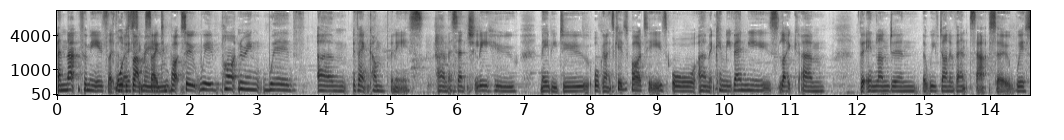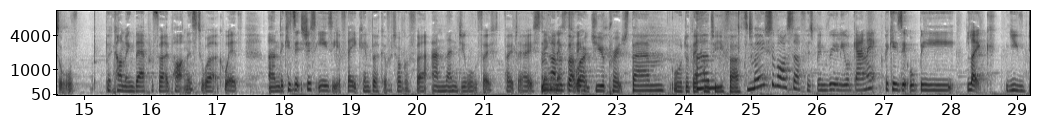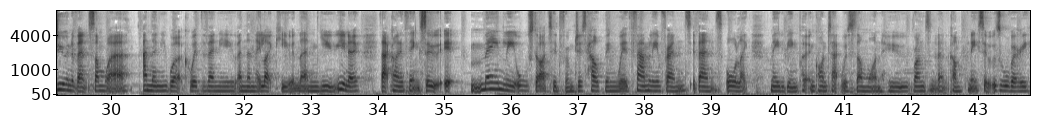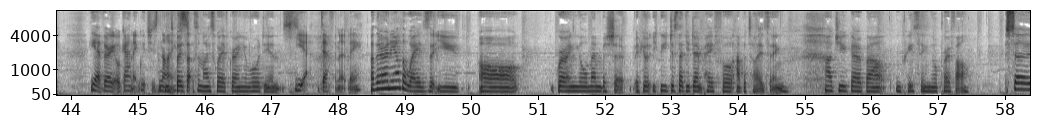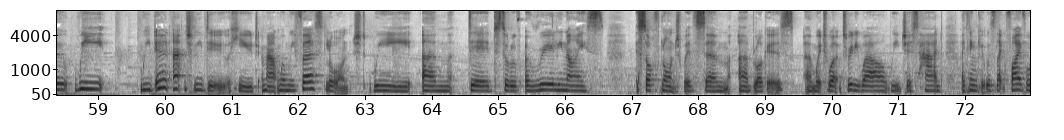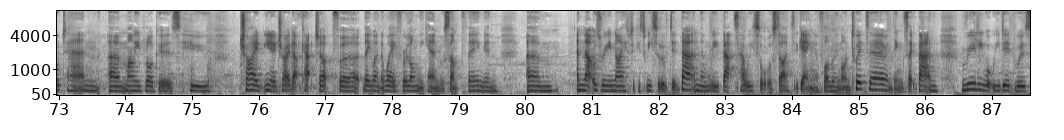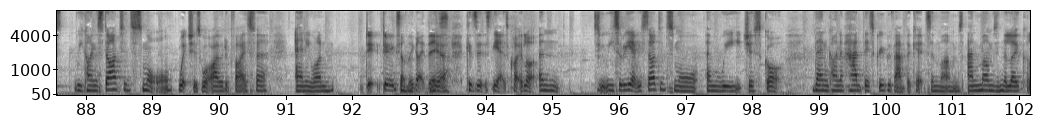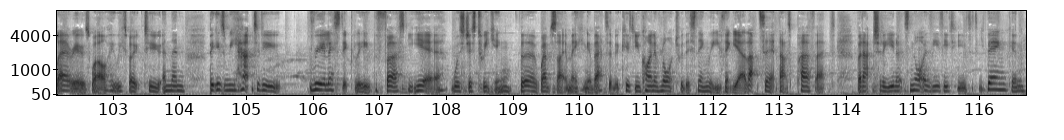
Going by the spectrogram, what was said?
and that for me is like the What most that mean? exciting part. So we're partnering with um, event companies, um, essentially, who maybe do organised kids parties, or um, it can be venues like um, that in London that we've done events at. So we're sort of becoming their preferred partners to work with, um, because it's just easy if they can book a photographer and then do all the pho- photo hosting. and how and does that work? Do you approach them, or do they come to Um, you first? Most of our stuff has been really organic because it will be like you do an event somewhere and then you work with the venue and then they like you and then you, you know, that kind of thing. So it mainly all started from just helping with family and friends events or like maybe being put in contact with someone who runs an event company. So it was all very, yeah, very organic, which is nice. I suppose that's a nice way of growing your audience. yeah, definitely. Are there any other ways that you are growing your membership? If you're, you just said you don't pay for advertising, how do you go about increasing your profile? So we we don't actually do a huge amount. When we first launched, we um, did sort of a really nice soft launch with some uh, bloggers, um, which worked really well. We just had, I think it was like five or ten um, mummy bloggers who tried, you know, tried out catch up for. They went away for a long weekend or something, and um, and that was really nice because we sort of did that, and then we that's how we sort of started getting a following on Twitter and things like that. And really, what we did was we kind of started small, which is what I would advise for anyone do, doing something like this Yeah. because it's yeah, it's quite a lot. And so we sort of yeah, we started small, and we just got then kind of had this group of advocates and mums and mums in the local area as well who we spoke to and then because we had to do realistically the first year was just tweaking the website and making it better because you kind of launch with this thing that you think yeah that's it that's perfect but actually you know it's not as easy to use as you think and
